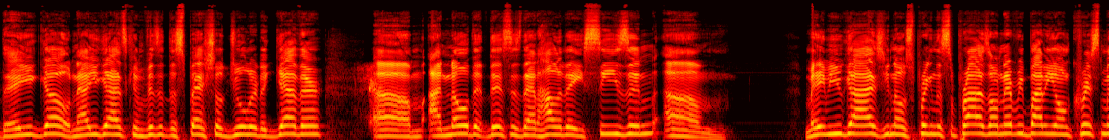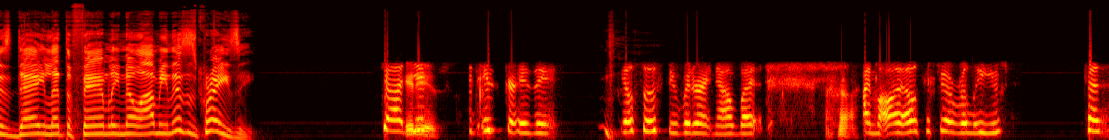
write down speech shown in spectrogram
there you go. Now you guys can visit the special jeweler together. Um, I know that this is that holiday season. Um, maybe you guys, you know, spring the surprise on everybody on Christmas Day. Let the family know. I mean, this is crazy. God, It yes, is. It is crazy. I feel so stupid right now, but I'm. I also feel relieved because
